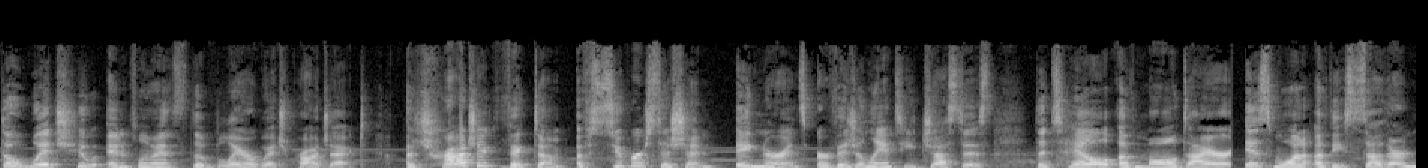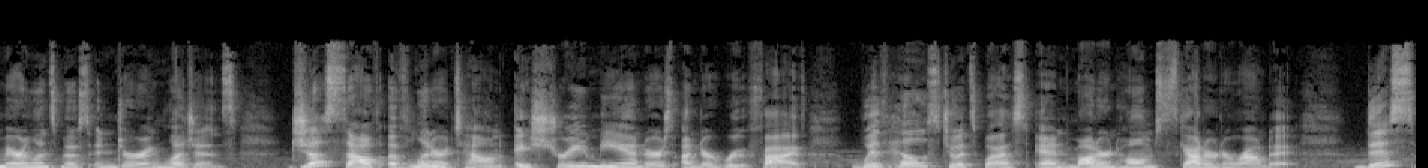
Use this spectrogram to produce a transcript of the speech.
the witch who influenced the Blair Witch Project. A tragic victim of superstition, ignorance, or vigilante justice, the tale of Moll Dyer is one of the southern Maryland's most enduring legends. Just south of Leonardtown, a stream meanders under Route 5, with hills to its west and modern homes scattered around it. This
